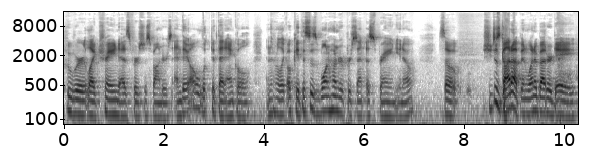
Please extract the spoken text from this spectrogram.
who were like trained as first responders, and they all looked at that ankle and they were like, "Okay, this is one hundred percent a sprain," you know. So she just got up and went about her day,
